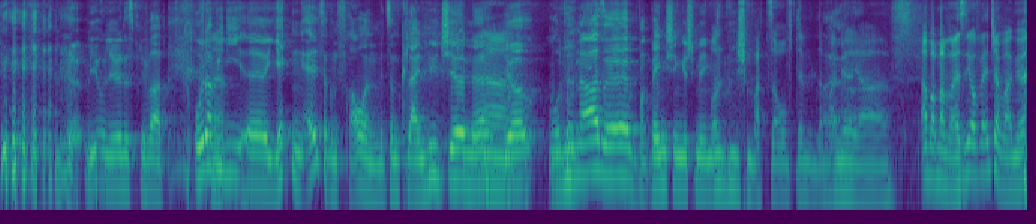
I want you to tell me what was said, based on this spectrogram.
wie Uli Hoeneß privat. Oder ja. wie die äh, jecken älteren Frauen mit so einem kleinen Hütchen, ne? Ja, ja rote Nase, Bängchen geschminkt. Und ein Schmatzer auf der, der Wange, ja. ja. Aber man weiß nicht, auf welcher Wange.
